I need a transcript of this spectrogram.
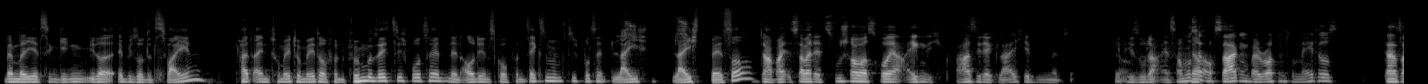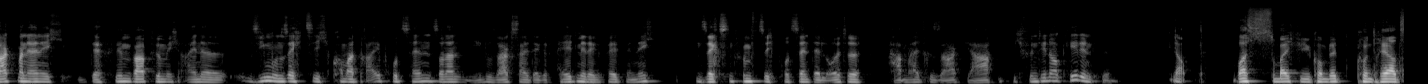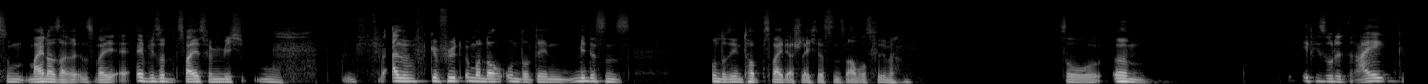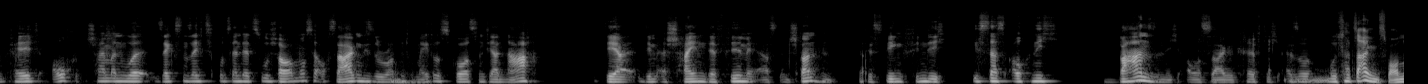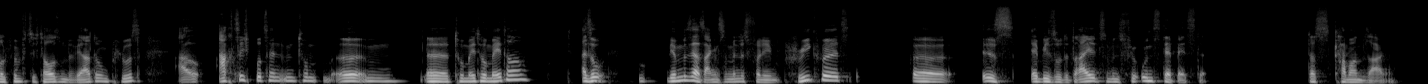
wenn wir jetzt hingegen wieder Episode 2 hat einen Tomatometer von 65%, einen Audience Score von 56%, leicht, leicht besser. Dabei ist aber der Zuschauerscore ja eigentlich quasi der gleiche wie mit Episode ja. 1. Man muss ja. ja auch sagen, bei Rotten Tomatoes, da sagt man ja nicht, der Film war für mich eine 67,3%, sondern nee, du sagst halt, der gefällt mir, der gefällt mir nicht. Und 56% der Leute haben halt gesagt, ja, ich finde ihn okay, den Film. Ja, was zum Beispiel komplett konträr zu meiner Sache ist, weil Episode 2 ist für mich also gefühlt immer noch unter den, mindestens unter den Top 2 der schlechtesten Star Wars-Filme. So, ähm. Episode 3 gefällt auch scheinbar nur 66% der Zuschauer. Man muss ja auch sagen, diese Rotten Tomatoes Scores sind ja nach der, dem Erscheinen der Filme erst entstanden. Ja. Deswegen finde ich, ist das auch nicht wahnsinnig aussagekräftig. Also muss halt sagen, 250.000 Bewertungen plus 80 im, Tom, äh, im äh, Tomatometer. Also wir müssen ja sagen, zumindest von den Prequels äh, ist Episode 3 zumindest für uns der beste. Das kann man sagen.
